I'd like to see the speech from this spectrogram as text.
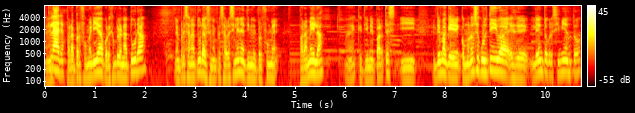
¿eh? Claro. Para perfumería, por ejemplo, Natura, la empresa Natura, que es una empresa brasileña, tiene el perfume Paramela, ¿eh? que tiene partes. Y el tema que como no se cultiva, es de lento crecimiento,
